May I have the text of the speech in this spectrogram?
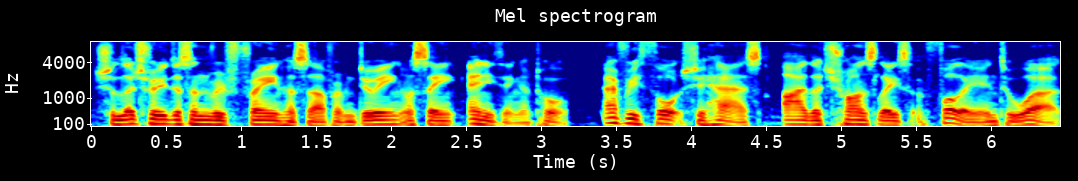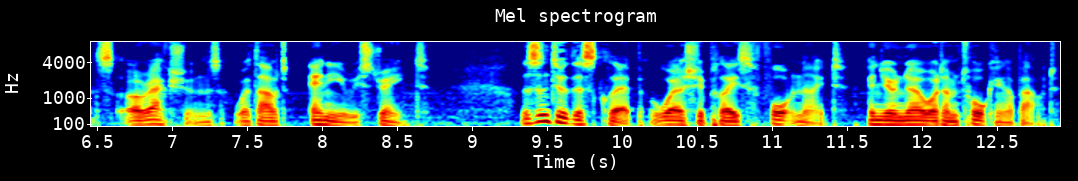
She literally doesn't refrain herself from doing or saying anything at all. Every thought she has either translates fully into words or actions without any restraint. Listen to this clip where she plays Fortnite, and you'll know what I'm talking about.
